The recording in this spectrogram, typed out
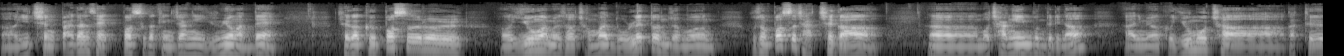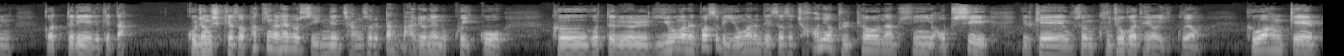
어, 2층 빨간색 버스가 굉장히 유명한데 제가 그 버스를 어, 이용하면서 정말 놀랬던 점은 우선 버스 자체가 어, 뭐 장애인분들이나 아니면 그 유모차 같은 것들이 이렇게 딱 고정시켜서 파킹을 해놓을 수 있는 장소를 딱 마련해 놓고 있고 그것들을 이용하는 버스를 이용하는 데 있어서 전혀 불편함이 없이 이렇게 우선 구조가 되어 있고요. 그와 함께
